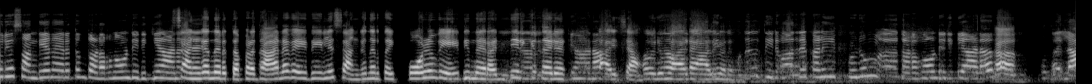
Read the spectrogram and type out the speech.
ഒരു സന്ധ്യ നേരത്തും തുടർന്നുകൊണ്ടിരിക്കുകയാണ്. സംഘനൃത്തം പ്രധാന വേദിയിൽ സംഘനൃത്തം ഇപ്പോഴും വേദി നിറഞ്ഞിരിക്കുന്ന ഒരു കാഴ്ച ഒരുപാട് ആളുകൾ. തിരുവാതിരക്കളി ഇപ്പോഴും തുടർന്നുകൊണ്ടിരിക്കുകയാണ്. എല്ലാ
